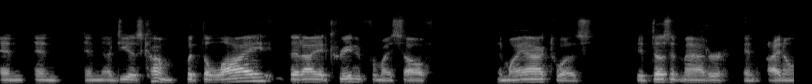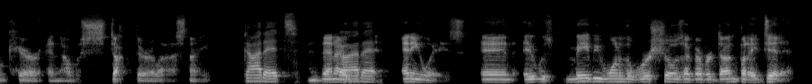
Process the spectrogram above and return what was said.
and and and ideas come. But the lie that I had created for myself and my act was, it doesn't matter and I don't care. And I was stuck there last night. Got it. And then I Got it. anyways. And it was maybe one of the worst shows I've ever done, but I did it.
